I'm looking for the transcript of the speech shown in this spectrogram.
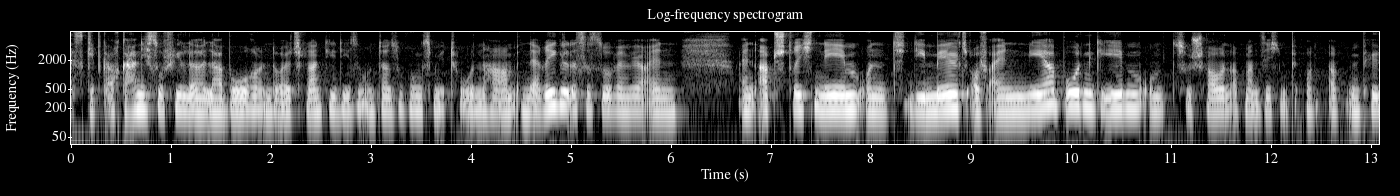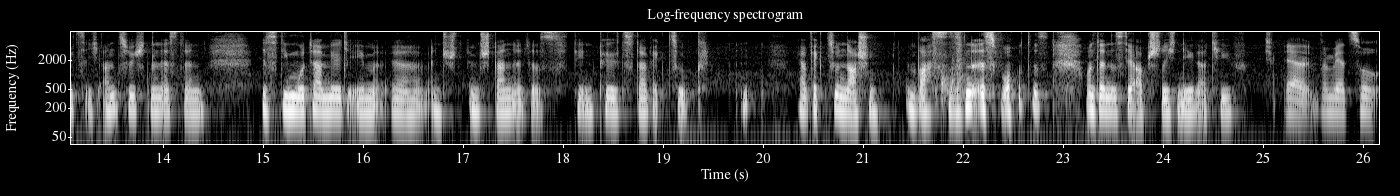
es gibt auch gar nicht so viele Labore in Deutschland, die diese Untersuchungsmethoden haben. In der Regel ist es so, wenn wir einen einen Abstrich nehmen und die Milch auf einen Nährboden geben, um zu schauen, ob man sich, ob, ob ein Pilz sich anzüchten lässt, dann ist die Muttermilch eben äh, imstande, das, den Pilz da wegzu, ja, wegzunaschen, im wahrsten Sinne des Wortes. Und dann ist der Abstrich negativ. Ja, wenn wir jetzt so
